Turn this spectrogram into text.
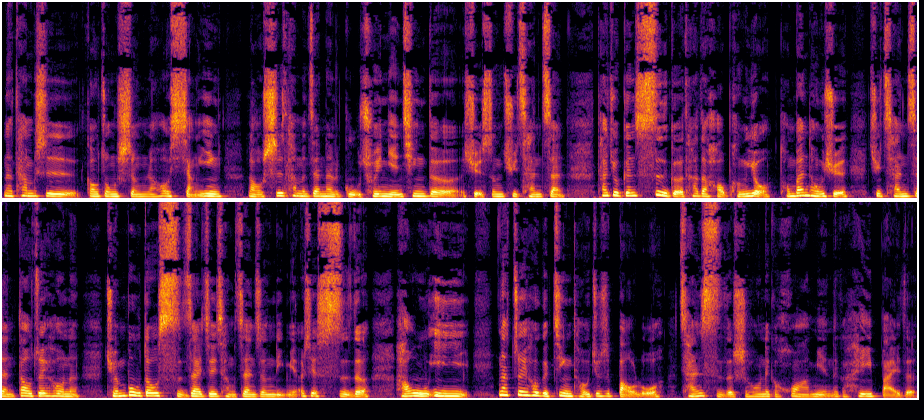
那他们是高中生，然后响应老师他们在那里鼓吹年轻的学生去参战，他就跟四个他的好朋友、同班同学去参战，到最后呢，全部都。都死在这场战争里面，而且死的毫无意义。那最后个镜头就是保罗惨死的时候，那个画面，那个黑白的，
